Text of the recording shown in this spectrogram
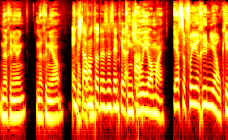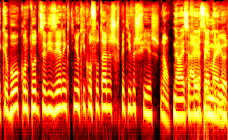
Na reunião, na reunião em que estavam todas as que entidades. incluía o Mai. Essa foi a reunião que acabou com todos a dizerem que tinham que consultar as respectivas FIAs. Não. Não, essa Ah, foi a essa é primeira. anterior.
